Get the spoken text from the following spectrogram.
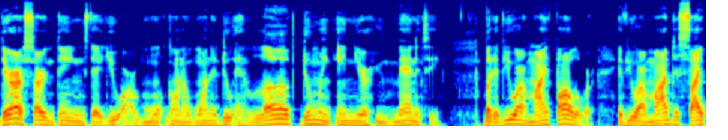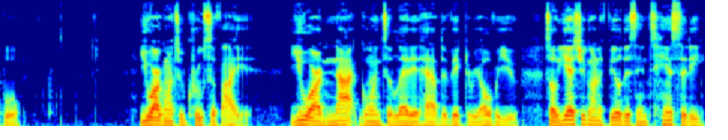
there are certain things that you are going to want to do and love doing in your humanity but if you are my follower if you are my disciple you are going to crucify it you are not going to let it have the victory over you. So, yes, you're going to feel this intensity,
